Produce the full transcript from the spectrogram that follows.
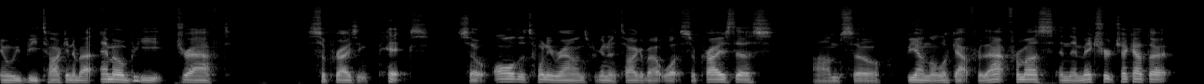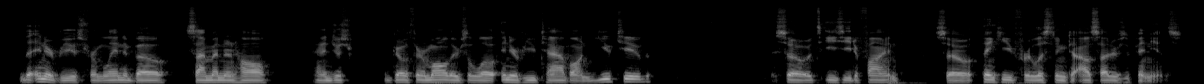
and we'll be talking about MLB draft surprising picks. So, all the 20 rounds, we're going to talk about what surprised us. Um, so, be on the lookout for that from us. And then make sure to check out the, the interviews from Landon Bow, Cy Mendenhall, and just go through them all. There's a little interview tab on YouTube. So, it's easy to find. So, thank you for listening to Outsiders Opinions.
